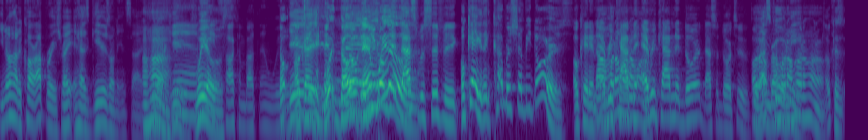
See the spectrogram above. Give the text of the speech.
You know how the car operates, right? It has gears on the inside. Uh-huh. You got gears. Man, Wheels. Talking about them Don't- wheels. Gears. Okay, what, So those, if them you gonna get that specific, Okay, then cupboards shouldn't be doors. okay, then No, every hold on, hold on, cabinet, on. every cabinet door, that's a door too. Hold on, that's bro. cool Hold on, hold on, hold on. Because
